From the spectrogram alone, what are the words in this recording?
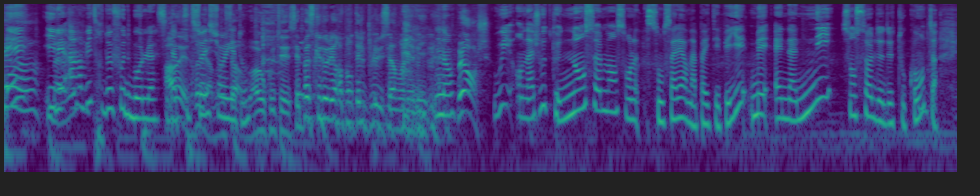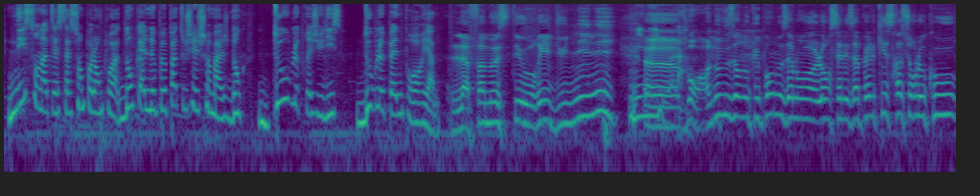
Bien. Et hein. il Bah est oui. arbitre de football. C'est Ah la ouais, petite cerise sur le ça, gâteau. bah, écoutez, c'est pas ce qui doit lui rapporter le plus, hein, à mon avis. Non. Blanche Oui, on ajoute que non seulement son, son salaire n'a pas été payé, mais elle n'a ni son solde de tout compte, ni son attestation Pôle emploi. Donc elle ne peut pas toucher le chômage. Donc double préjudice, double peine pour Oriane. La fameuse théorie du nini. Nini, Euh, Bon, nous nous en occupons, nous allons lancer les appels. Qui sera sur le coup?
